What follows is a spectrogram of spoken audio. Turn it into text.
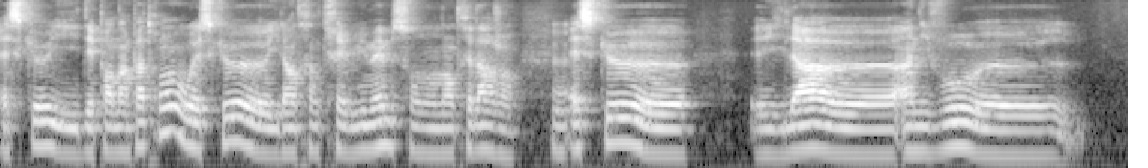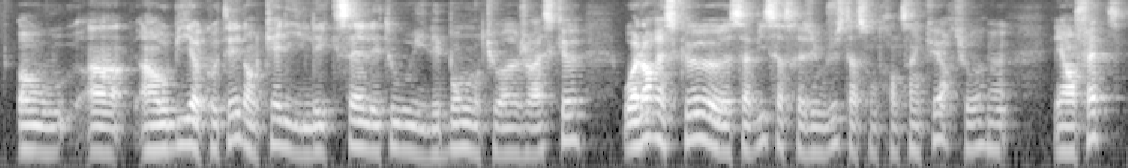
Est-ce qu'il dépend d'un patron ou est-ce qu'il est en train de créer lui-même son entrée d'argent? Ouais. Est-ce que il a euh, un niveau. euh, ou un, un hobby à côté dans lequel il excelle et tout, il est bon, tu vois. Genre, est-ce que. Ou alors est-ce que euh, sa vie, ça se résume juste à son 35 heures, tu vois Ouais. Et en fait,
